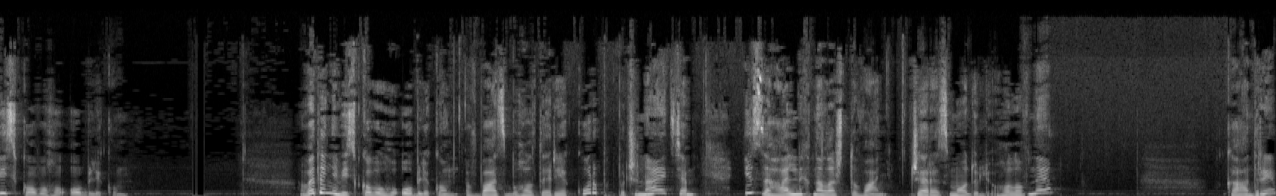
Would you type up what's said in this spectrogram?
військового обліку. Ведення військового обліку в баз бухгалтерія Корп починається із загальних налаштувань через модуль Головне, кадри,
